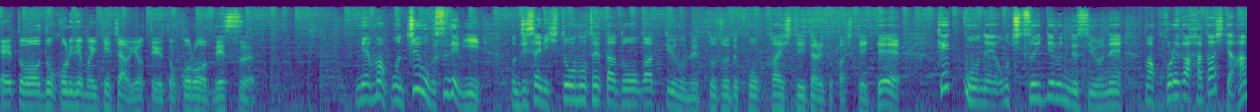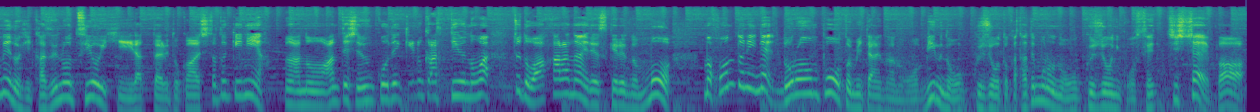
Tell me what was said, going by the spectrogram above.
えっと、どこにでも行けちゃうよというところです。ね、まあ、この中国すでに実際に人を乗せた動画っていうのをネット上で公開していたりとかしていて、結構ね、落ち着いてるんですよね。まあ、これが果たして雨の日、風の強い日だったりとかした時に、あの、安定して運行できるかっていうのは、ちょっとわからないですけれども、まあ、本当にね、ドローンポートみたいなのをビルの屋上とか建物の屋上にこう設置しちゃえば、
